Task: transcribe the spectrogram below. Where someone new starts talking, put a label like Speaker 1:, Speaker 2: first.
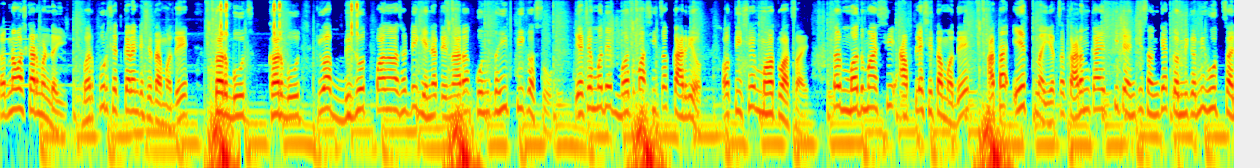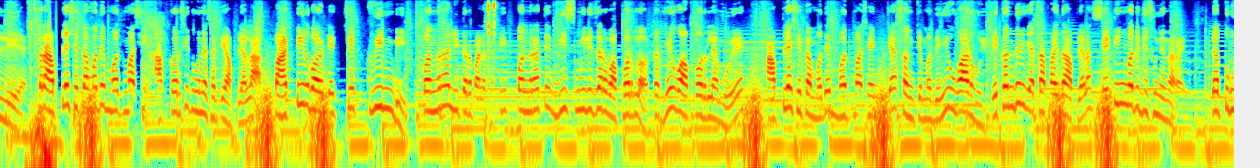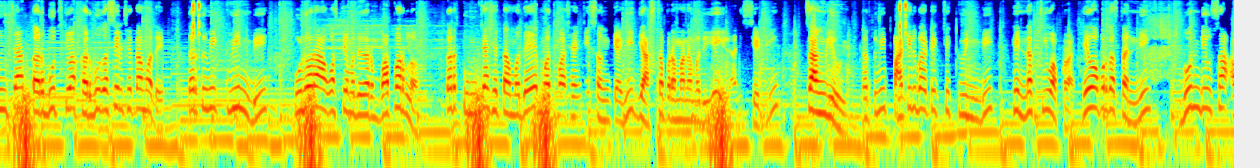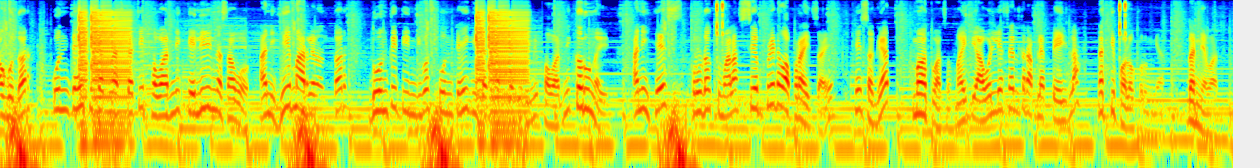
Speaker 1: तर नमस्कार मंडळी भरपूर शेतकऱ्यांच्या शेतामध्ये तरबूज खरबूज किंवा बीजोत्पादनासाठी घेण्यात येणारं कोणतंही पीक असो याच्यामध्ये मधमाशीचं कार्य अतिशय महत्त्वाचं आहे. तर मधमाशी आपल्या शेतामध्ये आता येत नाही. याचं कारण काय आहे की त्यांची संख्या कमी कमी होत चालली आहे. तर आपल्या शेतामध्ये मधमाशी आकर्षित होण्यासाठी आपल्याला पाटील बायोटेकचे क्वीन बी पंधरा लिटर पाण्यासाठी पंधरा ते वीस मिली जर वापरलं तर हे वापरल्यामुळे आपल्या शेतामध्ये मधमाशांच्या संख्येमध्येही वाढ होईल. एकंदरीत याचा फायदा आपल्याला सेटिंगमध्ये दिसून येणार आहे. तर तुमच्या टरबूज किंवा खरबूज असेल शेतामध्ये तर तुम्ही क्वीन बी फुलोरा अवस्थेमध्ये जर वापरलं तर तुमच्या शेतामध्ये मधमाशांची संख्या ही जास्त प्रमाणामध्ये येईल आणि सेटिंग चांगली होईल. तर तुम्ही पाटील बायोटेकचे क्वीन बी हे नक्की वापरा. हे वापरत असताना दोन दिवसा अगोदर कोणत्याही कीटकनाशकाची फवारणी केलेली नसावं आणि हे मारल्यानंतर दोन ते तीन दिवस कोणत्याही कीटकनाशकाची तुम्ही फवारणी करू नये. आणि हेच प्रोडक्ट तुम्हाला सेपरेट वापरायचं आहे हे सगळ्यात महत्त्वाचं. माहिती आवडली असेल तर आपल्या पेजला नक्की फॉलो करून घ्या. धन्यवाद.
